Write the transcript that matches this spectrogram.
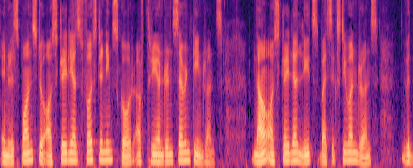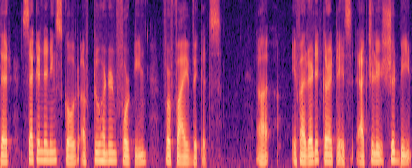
in response to Australia's first inning score of 317 runs. Now Australia leads by 61 runs with their second inning score of 214 for 5 wickets. Uh, if I read it correctly, it actually should be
